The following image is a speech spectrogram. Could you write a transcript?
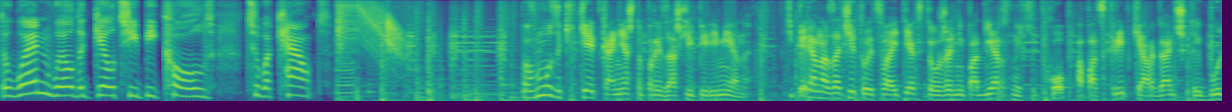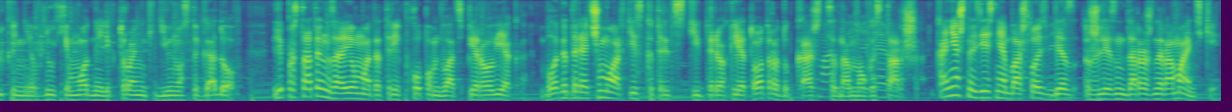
The when will the guilty be called to account? В музыке Кейт, конечно, произошли перемены. Теперь она зачитывает свои тексты уже не под яростный хип-хоп, а под скрипки, органчика и бульканье в духе модной электроники 90-х годов. Для простоты назовем это трип-хопом 21 века, благодаря чему артистка 33 лет от роду кажется намного старше. Конечно, здесь не обошлось без железнодорожной романтики,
